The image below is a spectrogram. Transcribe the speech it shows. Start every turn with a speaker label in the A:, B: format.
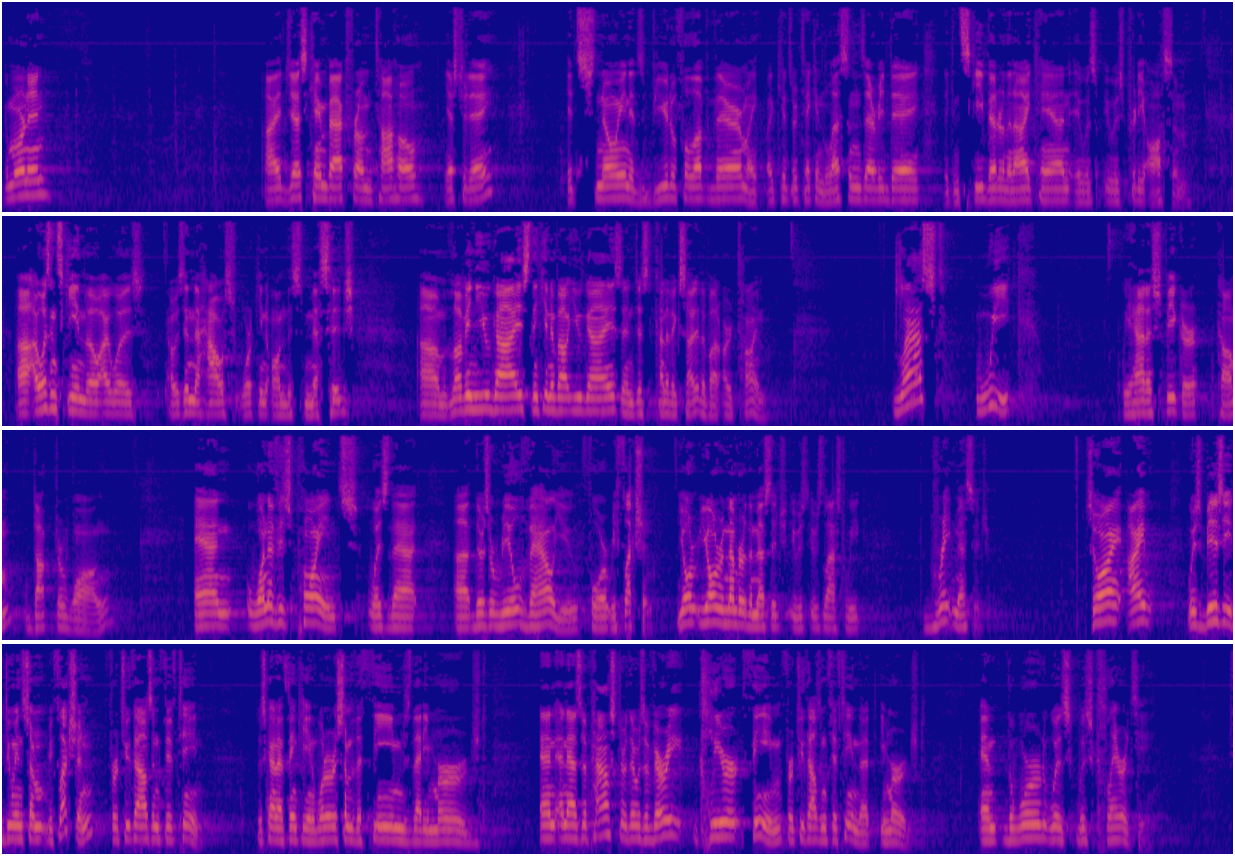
A: Good morning. I just came back from Tahoe yesterday. It's snowing, it's beautiful up there. My, my kids are taking lessons every day. They can ski better than I can. It was, it was pretty awesome. Uh, I wasn't skiing though, I was, I was in the house working on this message. Um, loving you guys, thinking about you guys, and just kind of excited about our time. Last week, we had a speaker come, Dr. Wong, and one of his points was that uh, there's a real value for reflection. You all, you all remember the message, it was, it was last week. Great message. So I, I was busy doing some reflection for 2015, just kind of thinking what are some of the themes that emerged and, and as a pastor, there was a very clear theme for 2015 that emerged. And the word was, was clarity.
